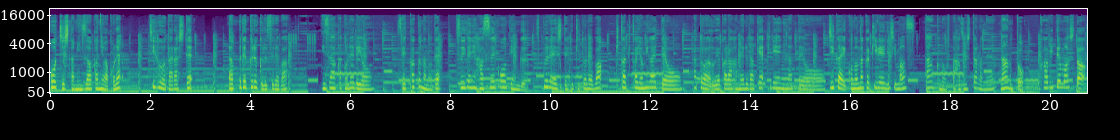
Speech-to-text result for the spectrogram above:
放置した水垢にはこれ。チフを垂らしてラップでくるくるすれば水垢取れるよ。せっかくなのでついでに撥水コーティングスプレーして拭き取ればピカピカ蘇ったよ。あとは上からはめるだけ綺麗になったよ。次回この中綺麗にします。タンクの蓋外したらねなんとカビてました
